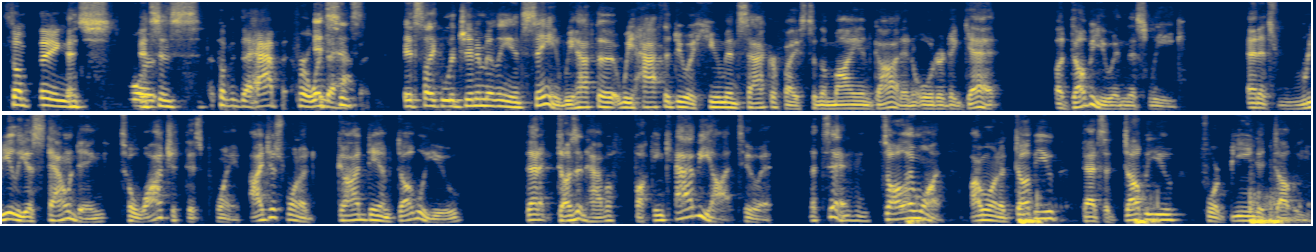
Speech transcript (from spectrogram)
something. It's it's ins- something to happen for a win to happen. It's like legitimately insane. We have to we have to do a human sacrifice to the Mayan god in order to get a W in this league. And it's really astounding to watch at this point. I just want a goddamn W that it doesn't have a fucking caveat to it. That's it. Mm-hmm. That's all I want. I want a W that's a W for being a W.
